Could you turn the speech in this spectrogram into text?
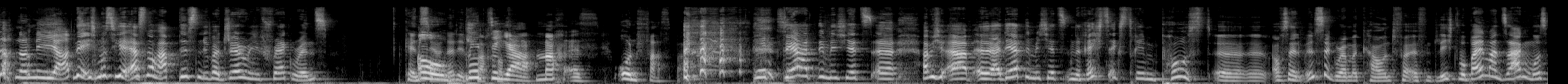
Sag noch nie, ja. Nee, ich muss hier erst noch abdissen über Jerry Fragrance. Kennst oh, ja, ne, den bitte ja, mach es. Unfassbar. der hat nämlich jetzt, äh, habe ich, äh, äh, der hat nämlich jetzt einen rechtsextremen Post äh, auf seinem Instagram-Account veröffentlicht, wobei man sagen muss,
